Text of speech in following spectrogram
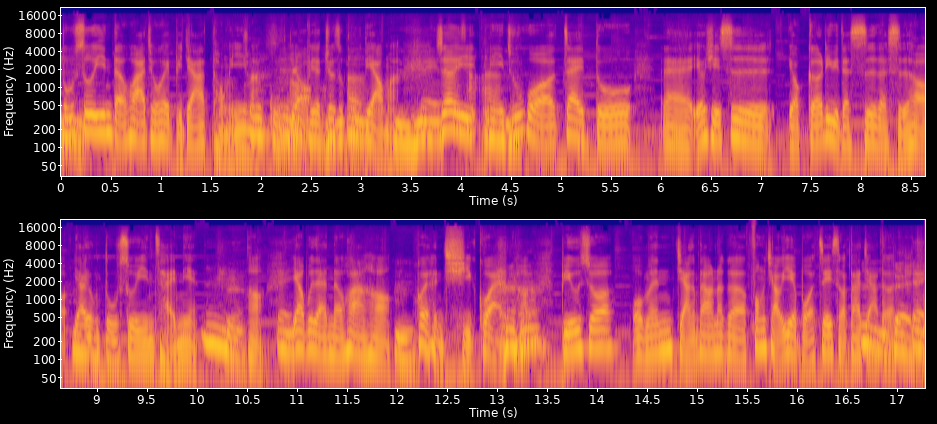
读书音的话就会比较统一嘛，古调，就是古调嘛。所以你如果在读呃，尤其是有格律的诗的时候，要用读书音才念，嗯，好，要不然的话哈，会很奇怪哈。比如说我们讲到那个《枫桥夜泊》这一首，大家的，对，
